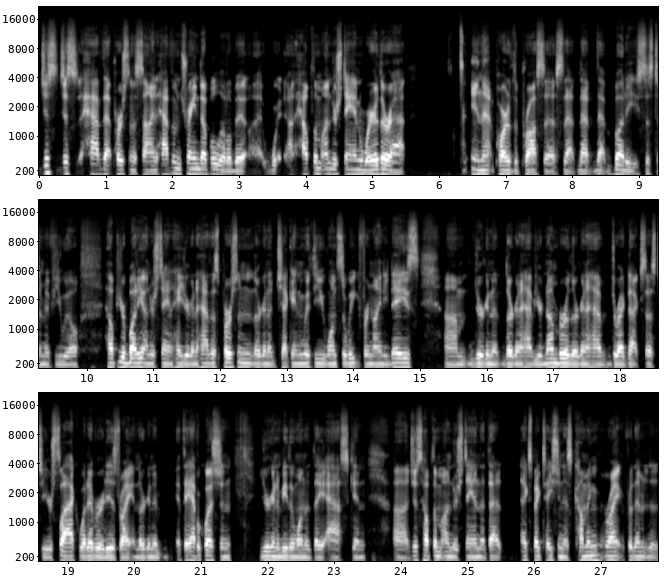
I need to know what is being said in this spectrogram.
just just have that person assigned have them trained up a little bit uh, uh, help them understand where they're at in that part of the process that that that buddy system if you will help your buddy understand hey you're going to have this person they're going to check in with you once a week for 90 days. Um, you're going to they're going to have your number they're going to have direct access to your slack whatever it is right? And they're going to if they have a question you're going to be the one that they ask. And uh, just help them understand that that expectation is coming right for them to,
